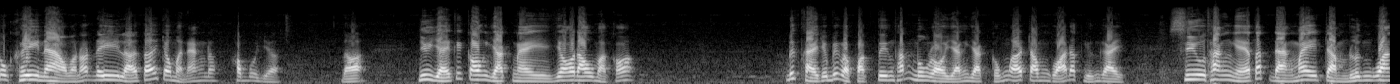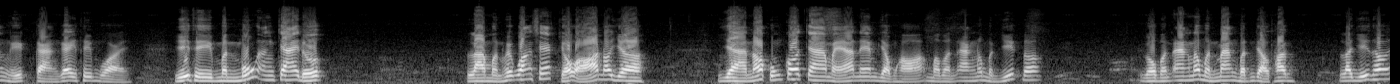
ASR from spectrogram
có khi nào mà nó đi lại tới cho mình ăn đâu? Không bao giờ. Đó. Như vậy cái con vật này do đâu mà có? Đức thầy cho biết là phật tiên thánh muôn loài dạng vật cũng ở trong quả đất dưỡng gầy. Siêu thăng nhẹ tách đàn mây trầm lưng quan nghiệt càng gây thêm hoài. Vậy thì mình muốn ăn chay được là mình phải quán xét chỗ ở nó giờ. Và nó cũng có cha mẹ anh em dòng họ mà mình ăn nó mình giết đó. Rồi mình ăn nó mình mang bệnh vào thân. Là vậy thôi.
